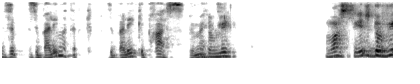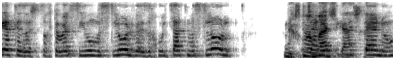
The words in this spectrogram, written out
זה, זה, בא לי, זה בא לי כפרס, באמת. גם לי. ממש, יש גביע כזה שצריך לקבל סיום מסלול ואיזה חולצת מסלול. ממש ככה. לשתינו,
